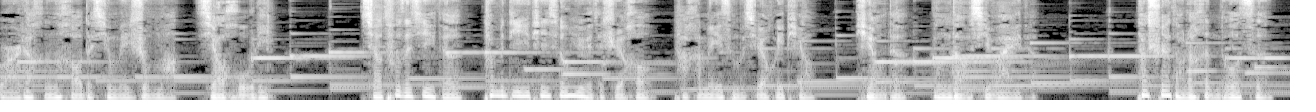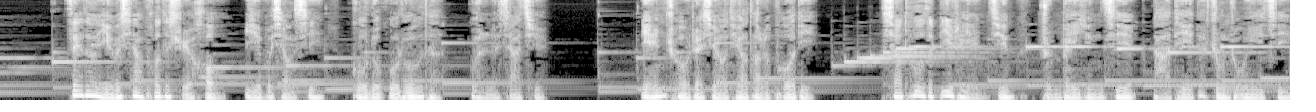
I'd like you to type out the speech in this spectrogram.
玩的很好的青梅竹马小狐狸。小兔子记得他们第一天相遇的时候，它还没怎么学会跳，跳得东倒西歪的。它摔倒了很多次，再到一个下坡的时候，一不小心咕噜咕噜的滚了下去，眼瞅着就要掉到了坡底。小兔子闭着眼睛，准备迎接大地的重重一击。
